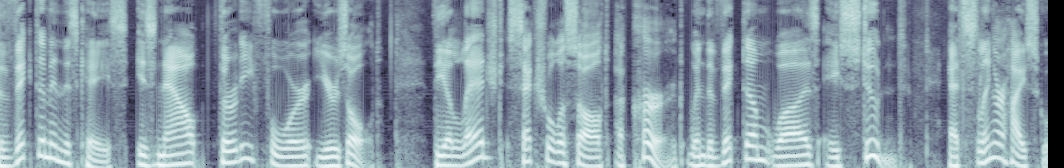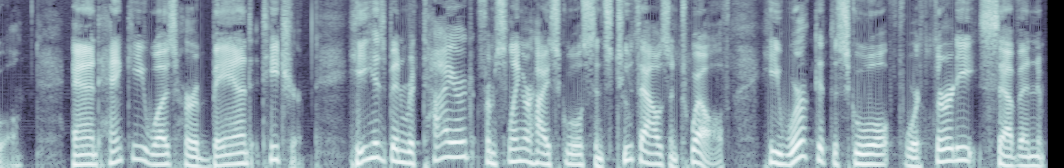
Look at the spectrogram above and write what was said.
the victim in this case is now 34 years old. The alleged sexual assault occurred when the victim was a student at Slinger High School and Hankey was her band teacher. He has been retired from Slinger High School since 2012. He worked at the school for 37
